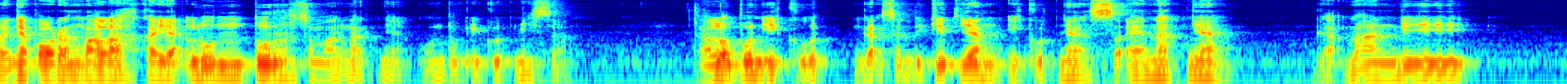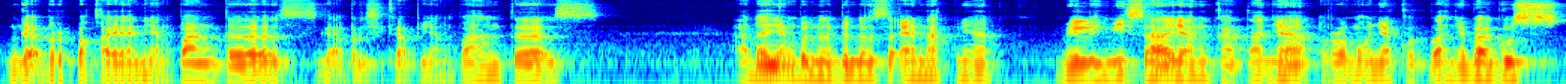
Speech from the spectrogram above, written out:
banyak orang malah kayak luntur semangatnya untuk ikut misa. Kalaupun ikut, nggak sedikit yang ikutnya seenaknya. Nggak mandi, nggak berpakaian yang pantas, nggak bersikap yang pantas. Ada yang benar-benar seenaknya, milih misa yang katanya romonya khotbahnya bagus.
